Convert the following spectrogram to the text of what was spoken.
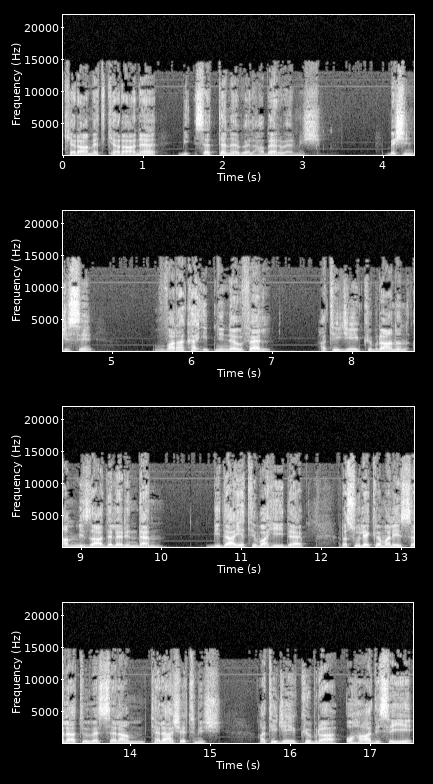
kerametkerane Bi'setten evvel haber vermiş. Beşincisi, Varaka İbni Nevfel, Hatice-i Kübra'nın ammizadelerinden Bidayet-i Vahide Resul Ekrem Aleyhissalatu vesselam telaş etmiş. Hatice-i Kübra o hadiseyi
